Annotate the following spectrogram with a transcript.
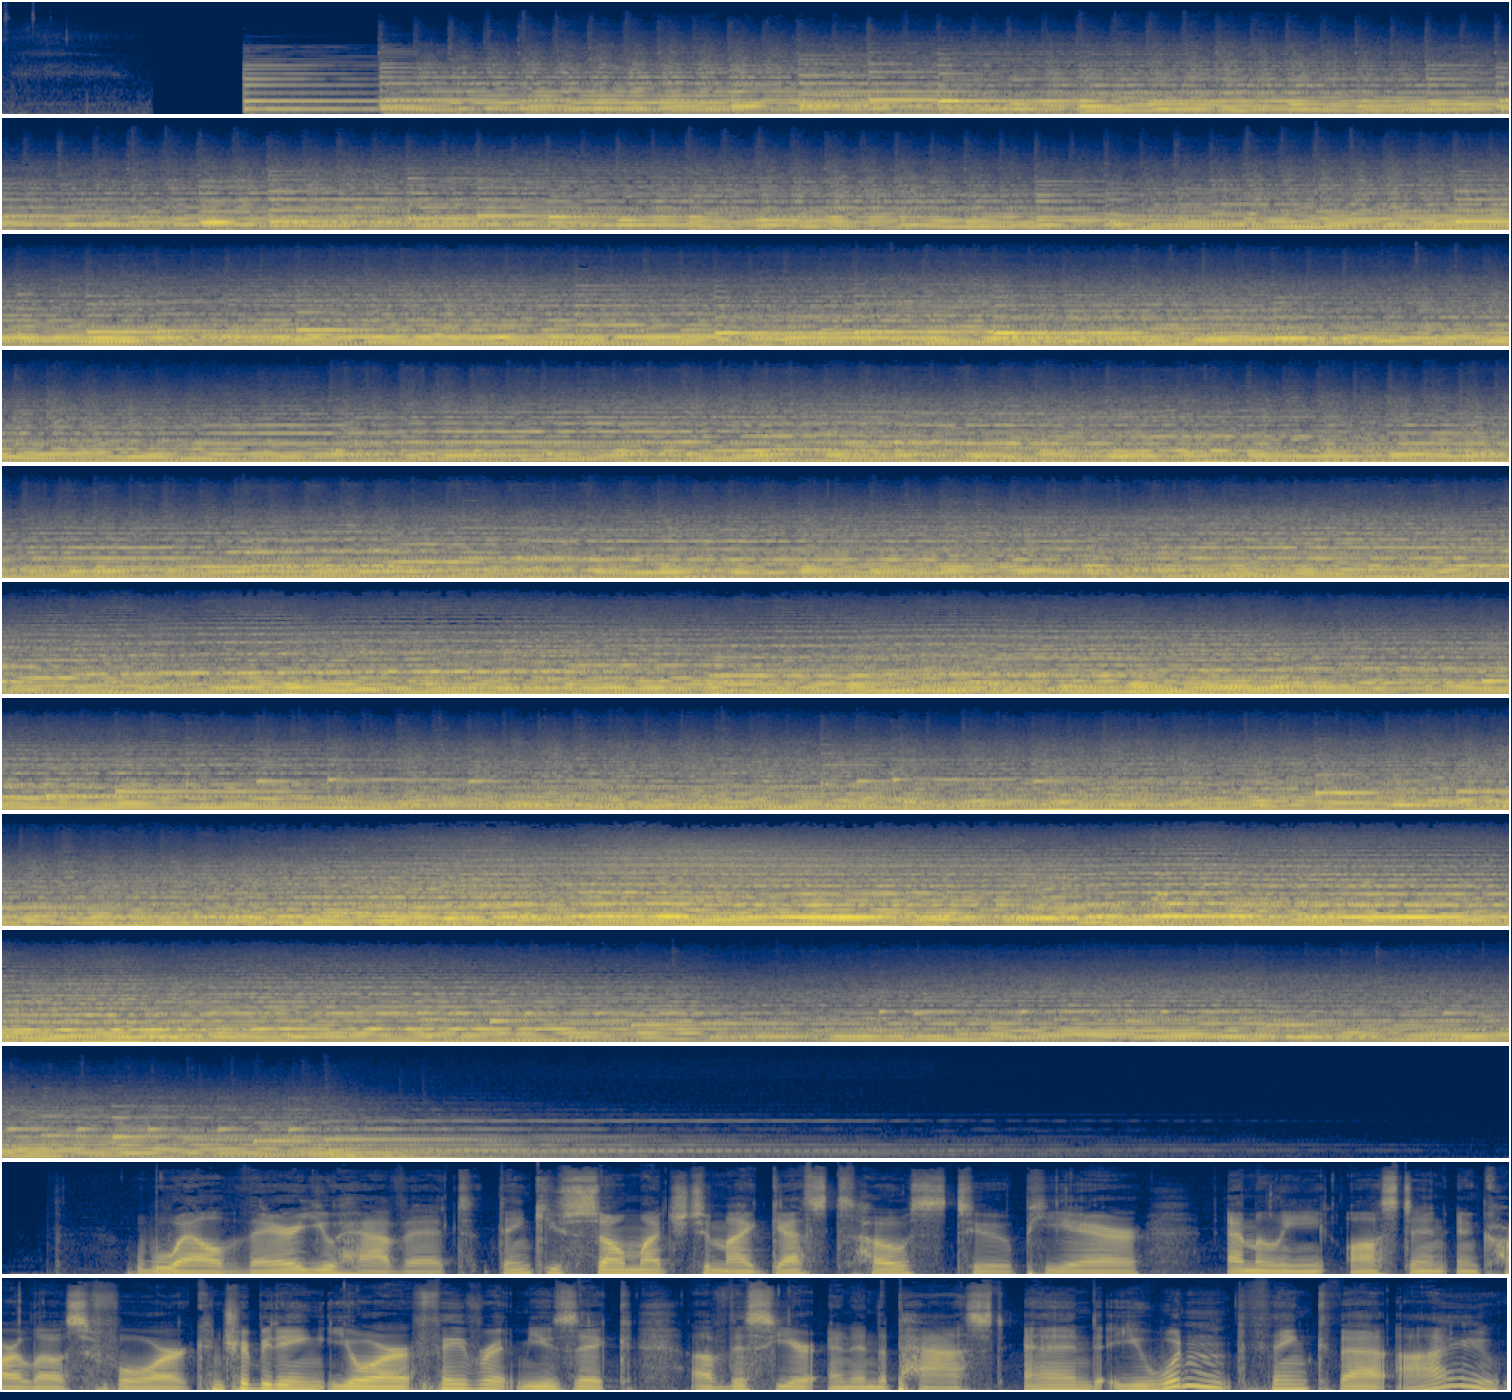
There you have it. Thank you so much to my guest hosts, to Pierre, Emily, Austin, and Carlos for contributing your favorite music of this year and in the past. And you wouldn't think that I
